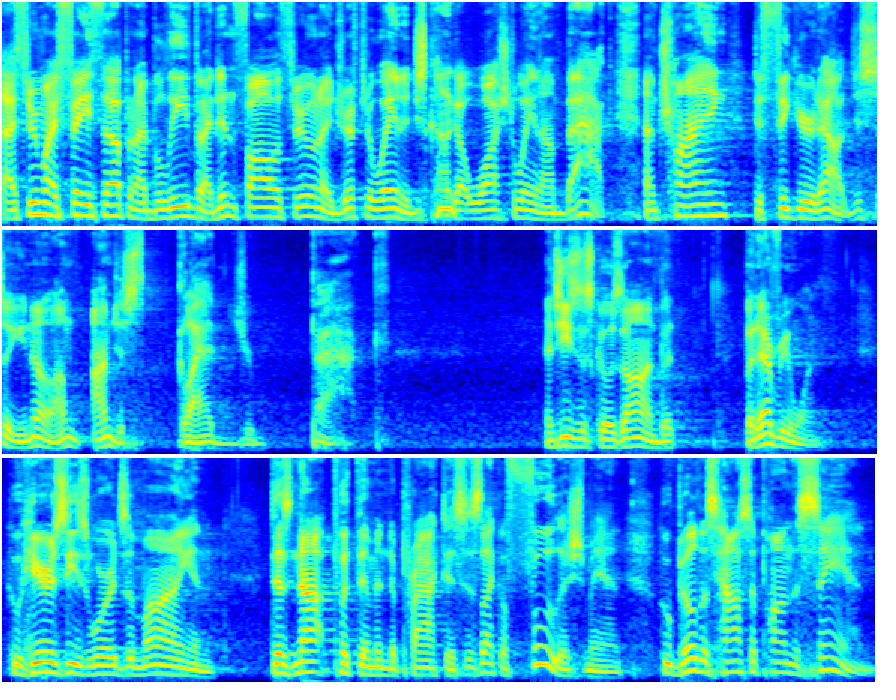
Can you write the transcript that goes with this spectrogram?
I, threw my faith up and I believed, but I didn't follow through and I drifted away and it just kind of got washed away and I'm back. I'm trying to figure it out. Just so you know, I'm, I'm just glad you're back. And Jesus goes on, but, but everyone who hears these words of mine and does not put them into practice is like a foolish man who built his house upon the sand.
